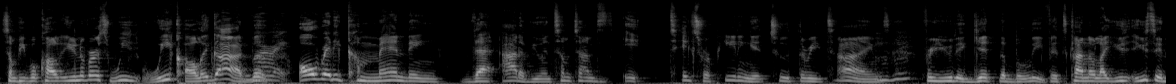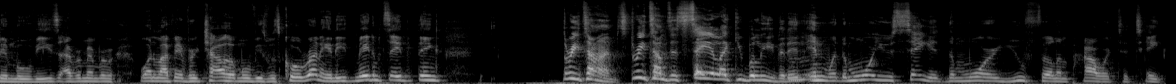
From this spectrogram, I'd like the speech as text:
Some people call it the universe. We we call it God, but Right. already commanding that out of you, and sometimes it takes repeating it two three times Mm-hmm. for you to get the belief. It's kind of like you, you see it in movies. I remember one of my favorite childhood movies was cool running and he made him say the thing three times three times and say it like you believe it. And, and when, the more you say it the more you feel empowered to take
